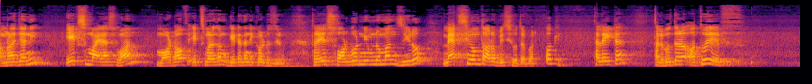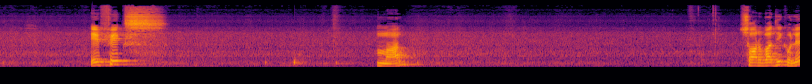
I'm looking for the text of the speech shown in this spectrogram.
আমরা জানি x minus one mod of x minus one greater than equal to zero তাহলে এর সর্বনিম্ন মান জিরো ম্যাক্সিমাম তো আরও বেশি হতে পারে। ওকে তাহলে এইটা, তাহলে বলতে পারি অতএব এফ এক্স মান সর্বাধিক হলে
